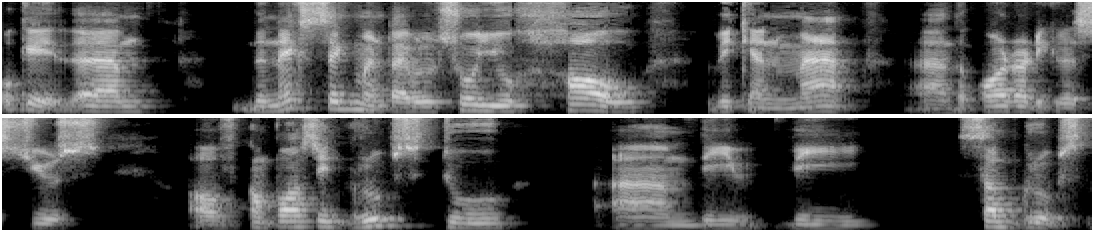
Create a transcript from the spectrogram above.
Okay, um, the next segment I will show you how we can map uh, the quadratic residues of composite groups to um, the the subgroups,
